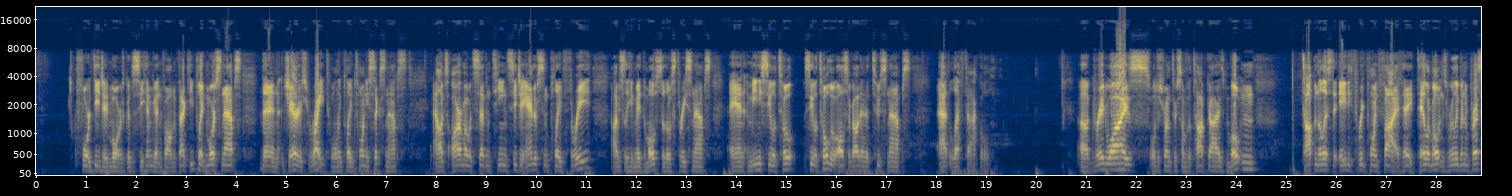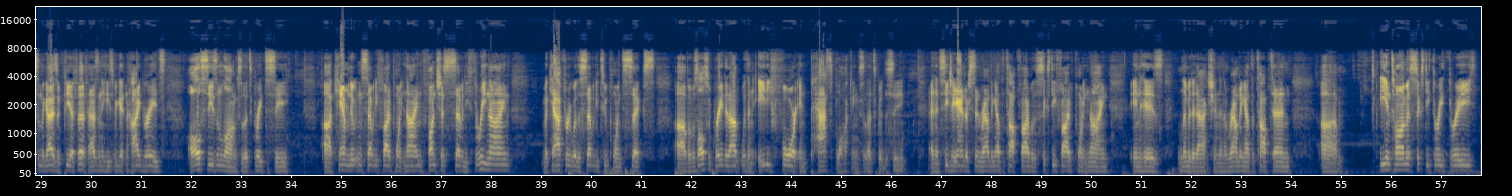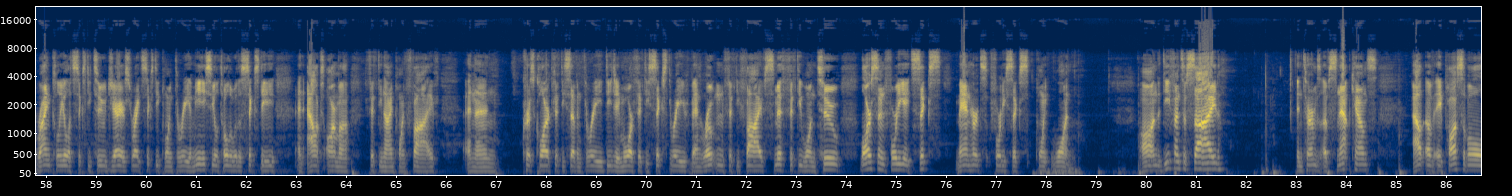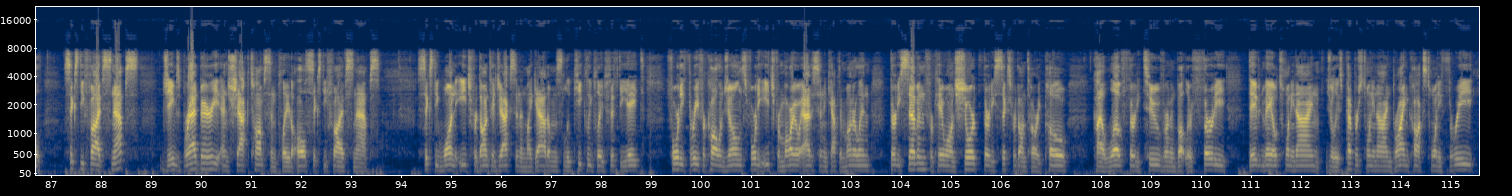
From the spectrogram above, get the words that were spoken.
for DJ Moore. It's good to see him get involved. In fact, he played more snaps than Jarius Wright, who only played 26 snaps. Alex Armah with 17. CJ Anderson played three. Obviously, he made the most of those three snaps. And Amini Silatolu also got into two snaps at left tackle. Uh, grade wise, we'll just run through some of the top guys. Moton topping the list at 83.5. Hey, Taylor Moton's really been impressing the guys at PFF, hasn't he? He's been getting high grades all season long, so that's great to see. Uh, Cam Newton, 75.9. Funchess, 73.9. McCaffrey with a 72.6. Uh, but was also graded out with an 84 in pass blocking, so that's good to see. And then CJ Anderson rounding out the top five with a 65.9 in his limited action. And then rounding out the top 10, um, Ian Thomas, 63.3. Ryan Kalil at 62. Jarius Wright, 60.3. Amini Silatolu with a 60. And Alex Armah, 59.5. And then Chris Clark, 57.3. DJ Moore, 56.3. Van Roten, 55. Smith, 51.2. Larsen, 48.6. Manhertz, 46.1. On the defensive side, in terms of snap counts, out of a possible 65 snaps, James Bradberry and Shaq Thompson played all 65 snaps. 61 each for Donte Jackson and Mike Adams. Luke Kuechly played 58. 43 for Colin Jones. 40 each for Mario Addison and Captain Munnerlyn. 37 for Kawann Short. 36 for Dontari Poe. Kyle Love 32. Vernon Butler 30. David Mayo, 29. Julius Peppers, 29. Bryan Cox, 23.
